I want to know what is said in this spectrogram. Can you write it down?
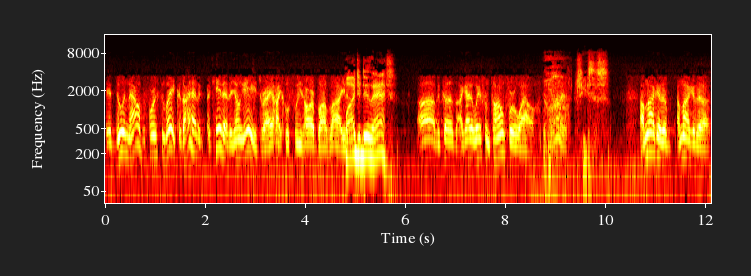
do it now before it's too late. Because I had a, a kid at a young age, right? High school sweetheart, blah blah. You? Why'd you do that? Uh, because I got away from Tom for a while. To be honest, Oh, Jesus. I'm not gonna. I'm not gonna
